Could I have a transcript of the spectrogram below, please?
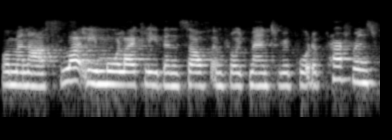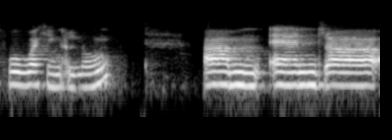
women are slightly more likely than self-employed men to report a preference for working alone. Um, and uh,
